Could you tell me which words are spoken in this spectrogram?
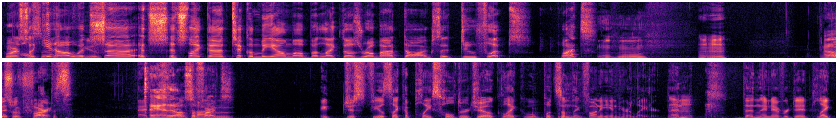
Where it's like, you know, it's uh it's it's like a Tickle Me Elmo, but like those robot dogs that do flips. What? Mm. Hmm. And also at the farts. At And it also time, farts. It just feels like a placeholder joke. Like we'll put something funny in here later, and Mm-hmm. then they never did. Like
